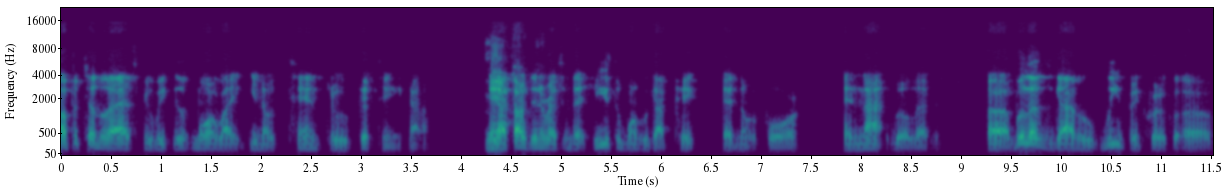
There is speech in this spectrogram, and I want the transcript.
up until the last few weeks, it was more like, you know, 10 through 15 kind of. And I thought it was interesting that he's the one who got picked at number four and not Will Levis. Uh, Will Levis is a guy who we've been critical of.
